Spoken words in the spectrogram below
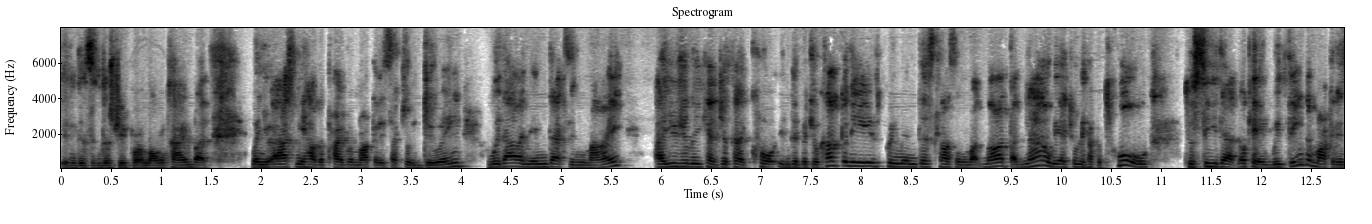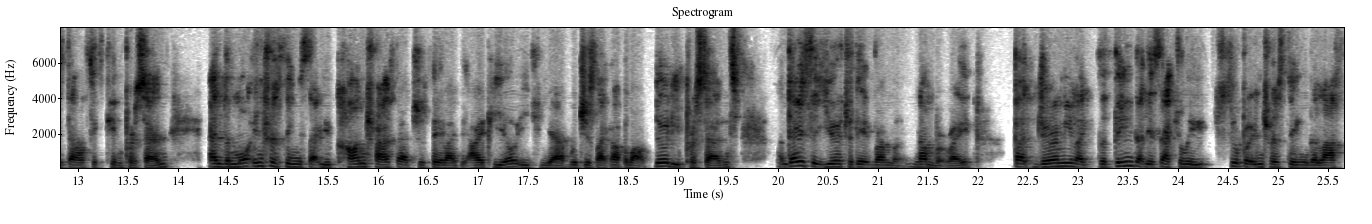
in this industry for a long time, but when you ask me how the private market is actually doing without an index in mind, I usually can just like quote individual companies, premium discounts and whatnot. But now we actually have a tool to see that, okay, we think the market is down 16%. And the more interesting is that you contrast that to say like the IPO ETF, which is like up about 30%. And that is the year to date number, right? But Jeremy, like the thing that is actually super interesting in the last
